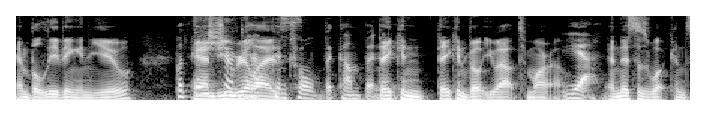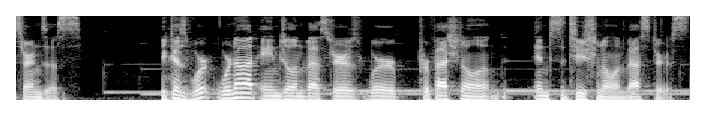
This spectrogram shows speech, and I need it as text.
and believing in you. But they and you shouldn't realize have control the company. They can they can vote you out tomorrow. Yeah. and this is what concerns us because we're we're not angel investors. We're professional and institutional investors.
